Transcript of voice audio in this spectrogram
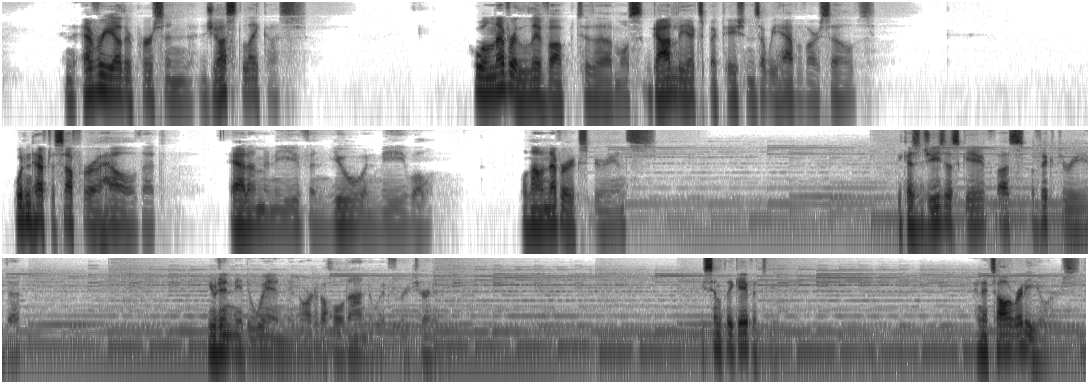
and every other person just like us, who will never live up to the most godly expectations that we have of ourselves, wouldn't have to suffer a hell that Adam and Eve and you and me will, will now never experience. Because Jesus gave us a victory that you didn't need to win in order to hold on to it for eternity. He simply gave it to you. And it's already yours.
